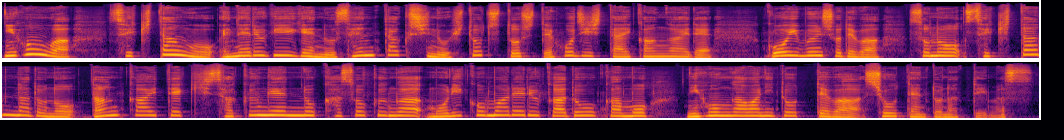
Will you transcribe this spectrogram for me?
日本は石炭をエネルギー源の選択肢の一つとして保持したい考えで、合意文書ではその石炭などの段階的削減の加速が盛り込まれるかどうかも日本側にとっては焦点となっています。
